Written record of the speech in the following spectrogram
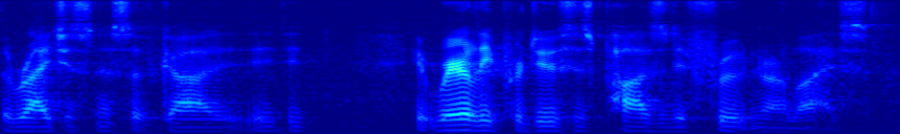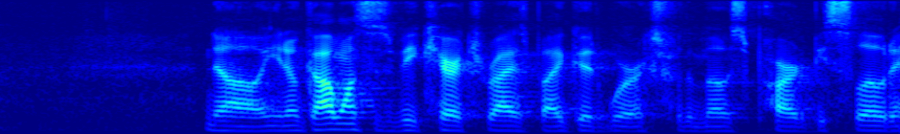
the righteousness of God. It, it, it rarely produces positive fruit in our lives. No, you know, God wants us to be characterized by good works for the most part, be slow to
